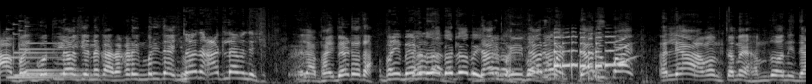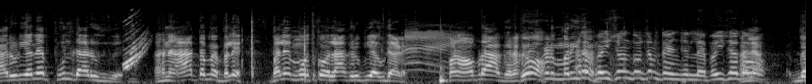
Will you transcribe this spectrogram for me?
આ ભાઈ ગોતી લાવશે ને કા રખડીને મરી જાય ના ના આટલા લાવી દઈશું એટલે ભાઈ બેઠો તા. ભાઈ બેઠો બેઠો બેઠો ભાઈ દારૂ પાય, દારૂ પાય, દારૂ પાય. અલ્યા આમ તમે સમજો ની દારૂડિયા ને ફૂલ દારૂ જુએ. અને આ તમે ભલે ભલે મોત કો લાખ રૂપિયા ઉડાડે પણ આપણે આ રખડી મરી જાય પૈસા તો ચમ ટેન્શન લે? પૈસા તો તો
